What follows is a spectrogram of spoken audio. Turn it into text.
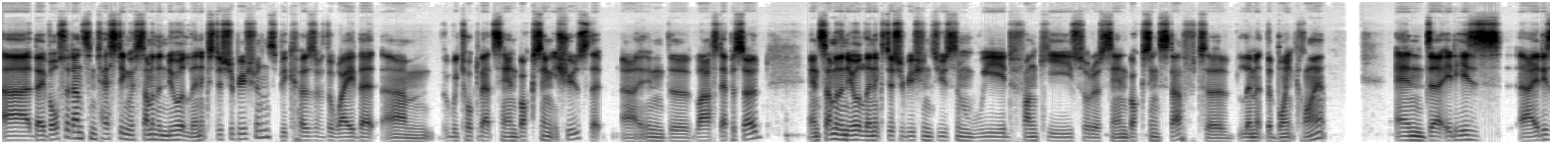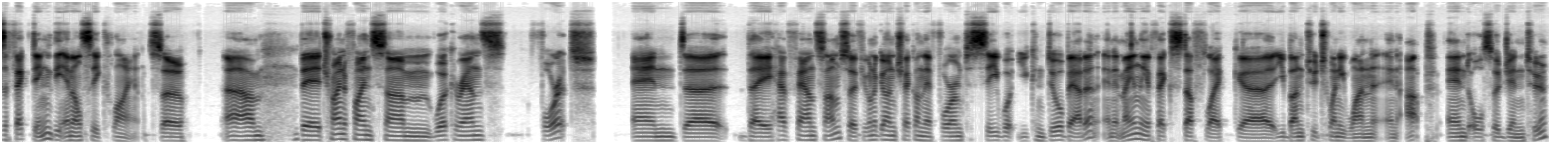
Uh, they've also done some testing with some of the newer Linux distributions because of the way that um, we talked about sandboxing issues that uh, in the last episode, and some of the newer Linux distributions use some weird, funky sort of sandboxing stuff to limit the BOINC client, and uh, it is uh, it is affecting the MLC client. So um, they're trying to find some workarounds for it, and uh, they have found some. So if you want to go and check on their forum to see what you can do about it, and it mainly affects stuff like uh, Ubuntu 21 and up, and also Gentoo.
